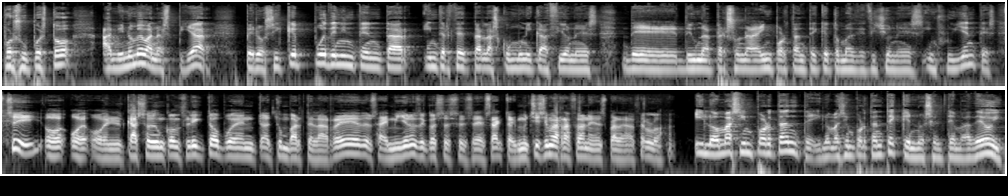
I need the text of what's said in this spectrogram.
por supuesto, a mí no me van a espiar, pero sí que pueden intentar interceptar las comunicaciones de, una persona importante que toma decisiones influyentes. Sí, o, en el caso de un conflicto pueden tumbarte la red, o sea, hay millones de cosas, exacto, hay muchísimas razones para hacerlo. Y lo más importante, y lo más importante que no es el tema de hoy,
